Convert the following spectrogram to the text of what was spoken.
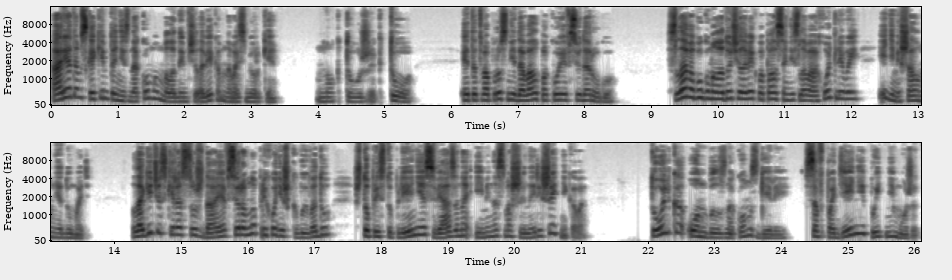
а рядом с каким-то незнакомым молодым человеком на восьмерке. Но кто же, кто? Этот вопрос не давал покоя всю дорогу. Слава богу, молодой человек попался не словоохотливый и не мешал мне думать. Логически рассуждая, все равно приходишь к выводу, что преступление связано именно с машиной Решетникова. Только он был знаком с Гелией. Совпадений быть не может.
